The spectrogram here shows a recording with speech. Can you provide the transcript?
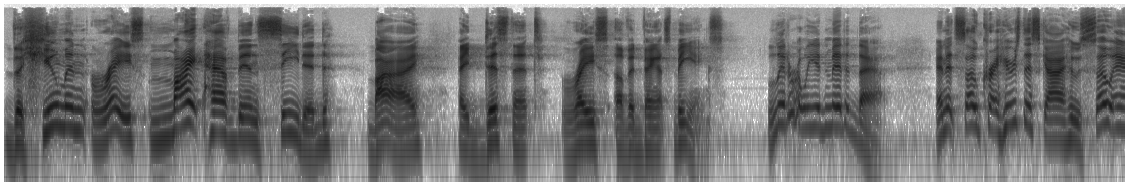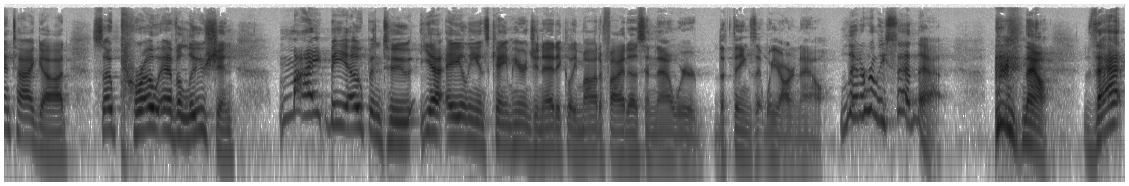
the human race might have been seeded by a distant race of advanced beings. Literally admitted that. And it's so crazy. Here's this guy who's so anti God, so pro evolution, might be open to, yeah, aliens came here and genetically modified us, and now we're the things that we are now. Literally said that. now, that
